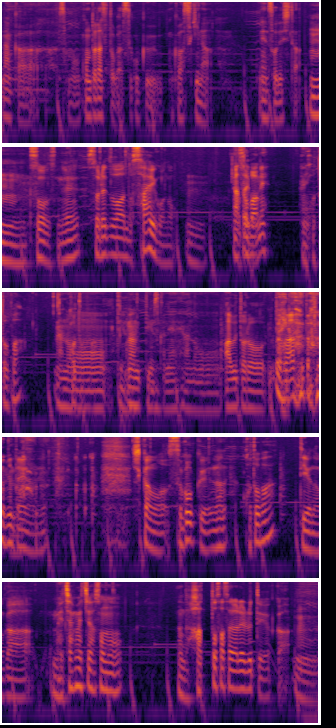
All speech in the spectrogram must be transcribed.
なんかそのコントラストがすごく僕は好きな演奏でした。うんそうですね。それとあと最後のうん、葉。あ最後ね、はい。言葉？あのーなんていうんですかね、あのーアウトローみたいな。アウトロみたいなね。しかもすごくな言葉っていうのがめちゃめちゃそのなんだハッとさせられるというかうん。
